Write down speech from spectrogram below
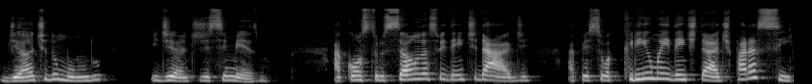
diante do mundo e diante de si mesmo. A construção da sua identidade, a pessoa cria uma identidade para si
